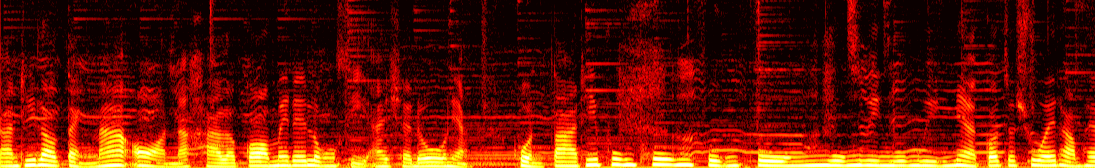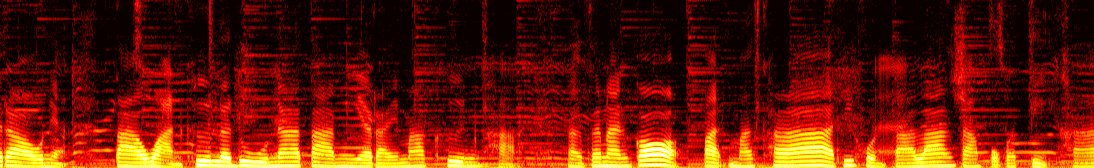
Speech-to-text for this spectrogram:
การที่เราแต่งหน้าอ่อนนะคะ แล้วก็ไม่ได้ลงสีอายแชโดว์เนี่ย ขนตาที่พุ่งพุ่งฟุ้งฟุ้งวุ้งวิงวุ้งวิงเนี่ยก็จะช่วยทำให้เราเนี่ยตาหวานขึ้นและดูหน้าตามีอะไรมากขึ้นค่ะ หลังจากนั้นก็ปัดมาสคาร่าที่ขนตาล่างตามปกติค่ะ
